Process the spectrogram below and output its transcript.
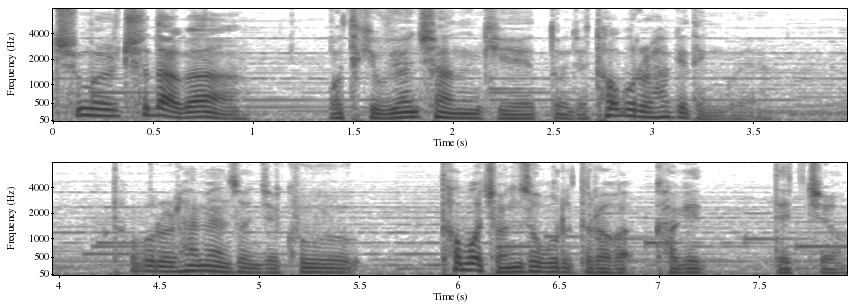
춤을 추다가 어떻게 우연치 않은 기회에 또 이제 터보를 하게 된 거예요. 터보를 하면서 이제 그 터보 전속으로 들어가게 됐죠.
